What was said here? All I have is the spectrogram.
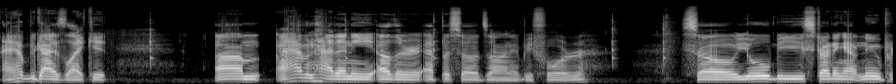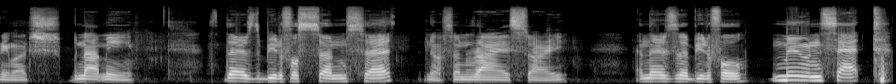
I hope you guys like it. Um, I haven't had any other episodes on it before so you'll be starting out new pretty much, but not me. There's the beautiful sunset. No, sunrise, sorry. And there's a beautiful moon set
